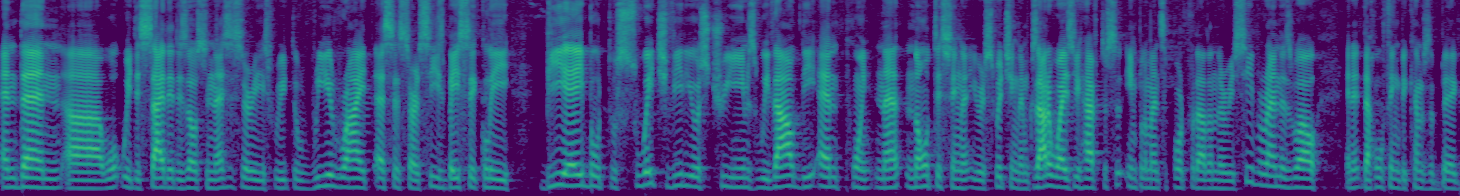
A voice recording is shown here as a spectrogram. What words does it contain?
And then uh, what we decided is also necessary is for you to rewrite SSRCs, basically be able to switch video streams without the endpoint noticing that you're switching them, because otherwise you have to implement support for that on the receiver end as well, and it, the whole thing becomes a big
